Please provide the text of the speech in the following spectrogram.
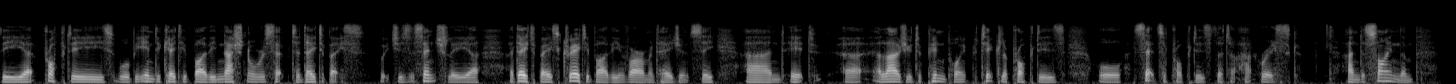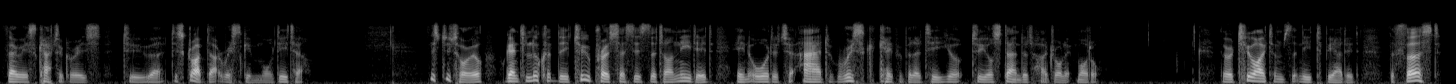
the uh, properties will be indicated by the National Receptor Database, which is essentially a, a database created by the Environment Agency and it uh, allows you to pinpoint particular properties or sets of properties that are at risk and assign them various categories to uh, describe that risk in more detail. This tutorial, we're going to look at the two processes that are needed in order to add risk capability to your standard hydraulic model. There are two items that need to be added. The first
